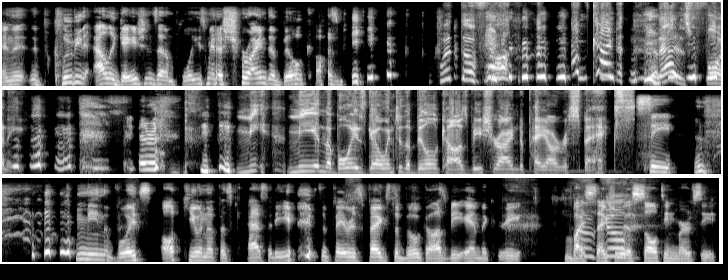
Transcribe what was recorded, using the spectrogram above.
and the, including allegations that employees made a shrine to Bill Cosby. What the fuck? I'm kind of. That is funny. me, me, and the boys go into the Bill Cosby shrine to pay our respects. See, me and the boys all queuing up as Cassidy to pay respects to Bill Cosby and McCree by Oh, sexually God. assaulting Mercy.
